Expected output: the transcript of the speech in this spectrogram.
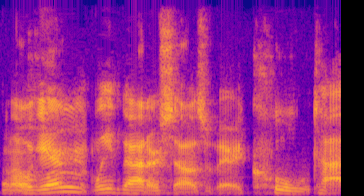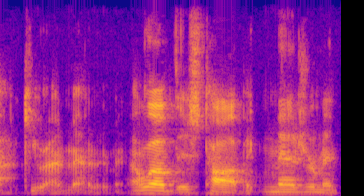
Hello again. We've got ourselves a very cool topic here on measurement. I love this topic, measurement.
